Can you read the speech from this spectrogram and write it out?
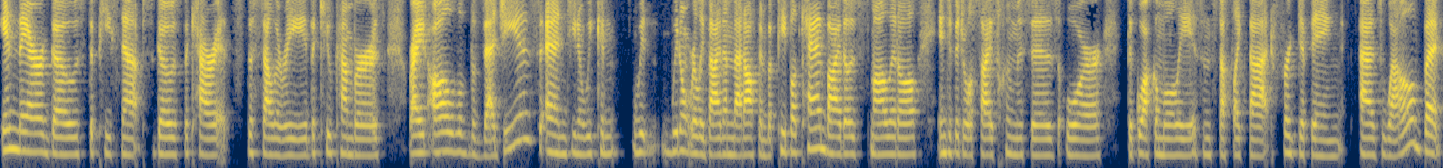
in there goes the pea snaps, goes the carrots, the celery, the cucumbers, right? All of the veggies and you know we can we we don't really buy them that often, but people can buy those small little individual size hummuses or the guacamoles and stuff like that for dipping as well. But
